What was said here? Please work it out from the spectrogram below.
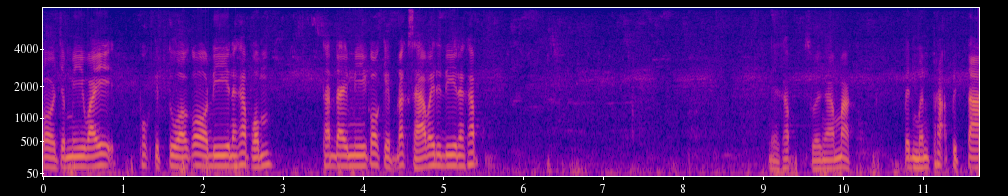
ก็จะมีไว้ พกติดตัวก็ดีนะครับ ผมท่านใดมีก็เก็บรักษาไว้ดีๆนะครับเนี่ยครับสวยงามมากเป็นเหมือนพระปิดตา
